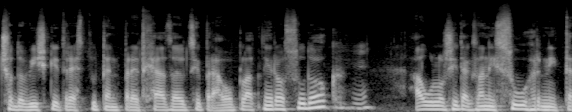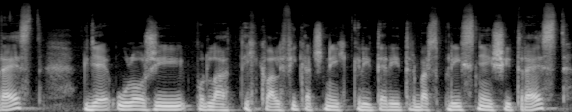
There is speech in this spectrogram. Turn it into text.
čo do výšky trestu ten predchádzajúci právoplatný rozsudok mm-hmm. a uloží tzv. súhrný trest, kde uloží podľa tých kvalifikačných kritérií treba prísnejší trest,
